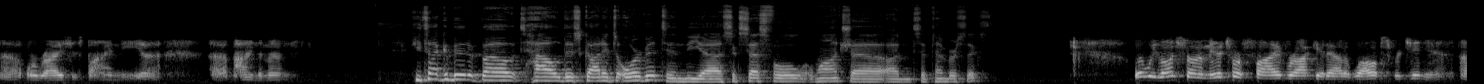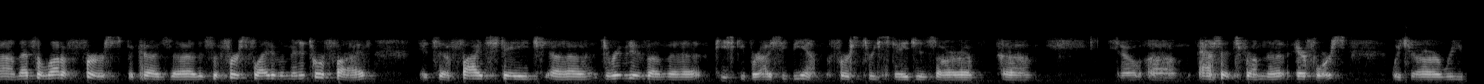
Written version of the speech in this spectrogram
uh, or rises behind the uh, uh, behind the moon. Can you talk a bit about how this got into orbit and the successful launch on September 6th? Well, we launched on a Minotaur 5 rocket out of Wallops, Virginia. Uh, that's a lot of firsts because uh, this is the first flight of a Minotaur 5. It's a five stage uh, derivative of a Peacekeeper ICBM. The first three stages are uh, you know, um, assets from the Air Force, which are re-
